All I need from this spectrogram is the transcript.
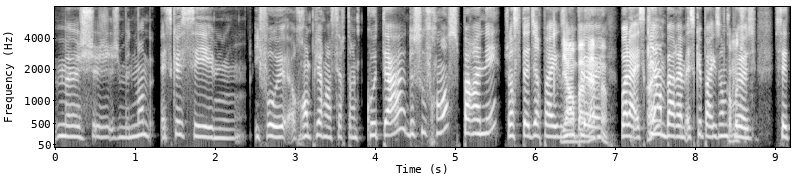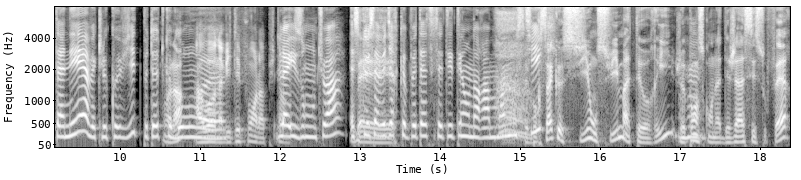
je, je me demande, est-ce que c'est, hum, il faut remplir un certain quota de souffrance par année? Genre, c'est-à-dire, par y a un exemple, barème euh, voilà, est-ce qu'il y a Ouais. un barème? Est-ce que, par exemple, tu- euh, cette année, avec le Covid, peut-être Voilà. que bon, Ah ouais, on euh, a mis des points là, putain. là, ils ont, tu vois Est-ce que ça veut dire que peut-être cet été, on aura moins de C'est moustiques pour ça que si on suit ma théorie, je Mhm. pense qu'on a déjà assez souffert.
